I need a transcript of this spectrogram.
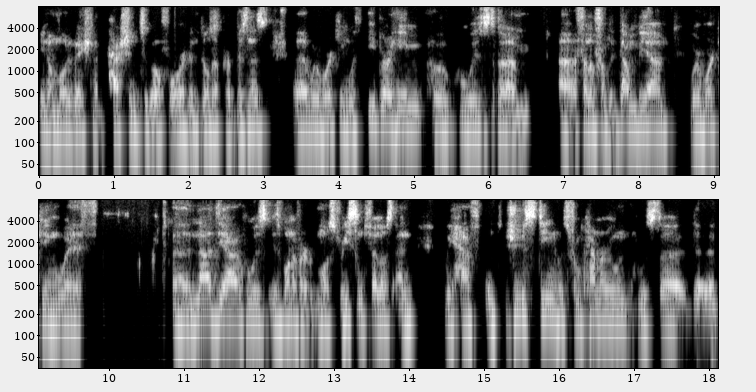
you know motivation and passion to go forward and build up her business. Uh, we're working with Ibrahim, who who is um, a fellow from the Gambia. We're working with uh, Nadia, who is, is one of our most recent fellows, and we have Justine, who's from Cameroon, who's uh, the,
